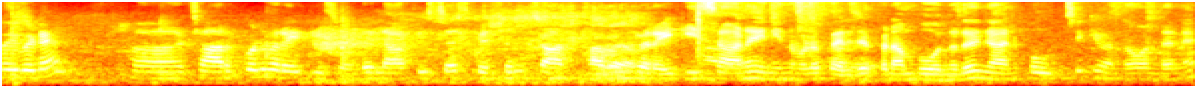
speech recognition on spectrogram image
അപ്പോൾ ഇവിടെ ചാർക്കോൾ വെറൈറ്റീസ് ഉണ്ട്. ലാഫിസ്റ്റ സ്പെഷ്യൽ ചാർക്കോൾ വെറൈറ്റീസ് ആണ് ഇനി നമ്മൾ പരിചയപ്പെടാൻ പോകുന്നത്. ഞാനിപ്പോൾ ഉച്ചയ്ക്ക് വന്നതുകൊണ്ട് തന്നെ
